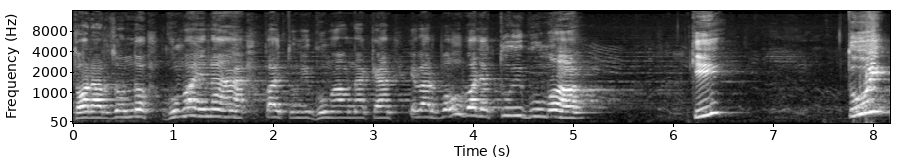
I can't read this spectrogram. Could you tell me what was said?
ধরার জন্য ঘুমায় না। কয়, তুমি ঘুমাও না কেন? এবার বউ বলে, তুই ঘুমা। কি? তুই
